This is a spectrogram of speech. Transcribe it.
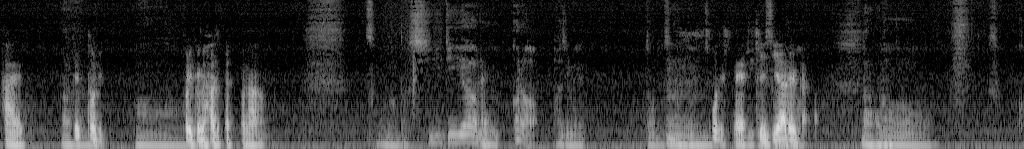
はい。で、取り、取り組み始めたような、そうなんだ。CDR から始めたんですかね、うん。そうですね。CDR から。なるほど。そっか。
